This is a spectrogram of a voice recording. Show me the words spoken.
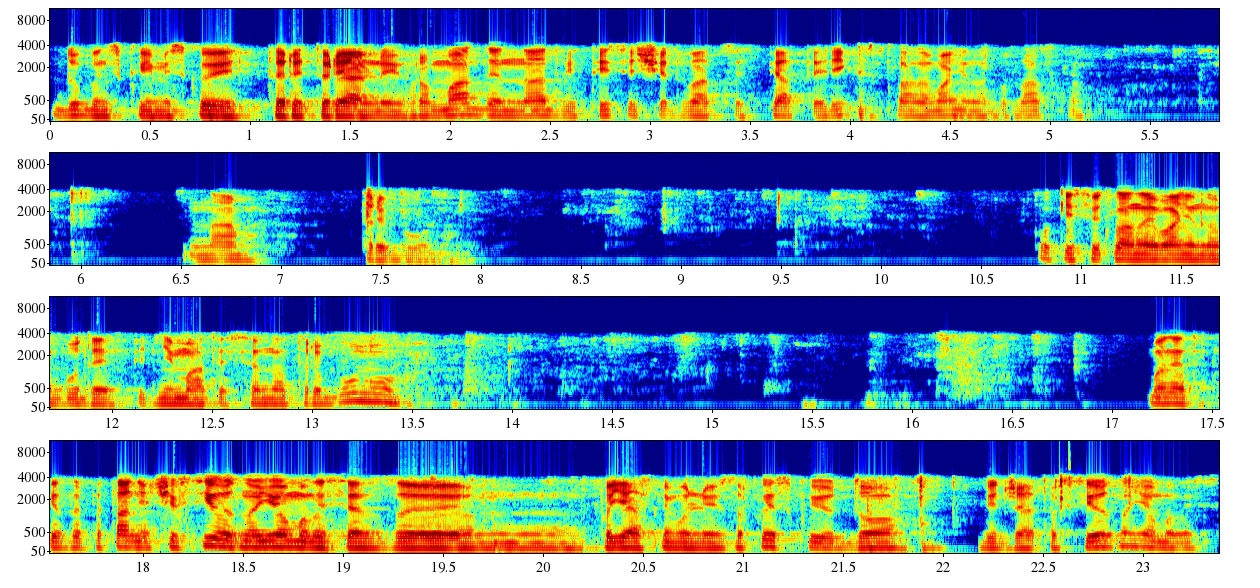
Дубинської міської територіальної громади на 2025 рік. Світлана Іванівна, будь ласка, на трибуну. Поки Світлана Іванівна буде підніматися на трибуну, У мене таке запитання. Чи всі ознайомилися з пояснювальною запискою до бюджету? Всі ознайомились?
